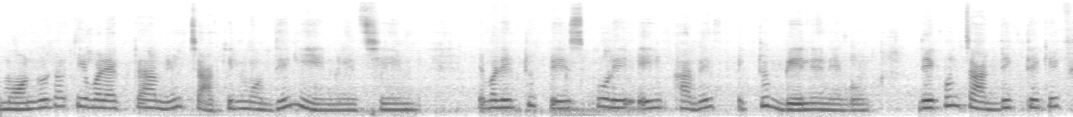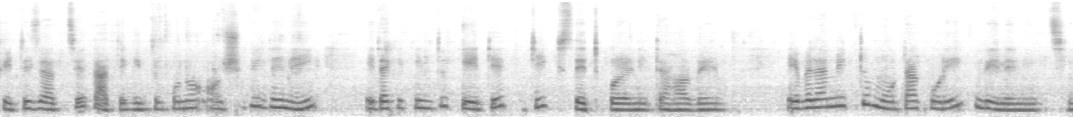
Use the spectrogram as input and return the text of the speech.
মণ্ডটাকে এবার একটা আমি চাকির মধ্যে নিয়ে নিয়েছি। এবার একটু প্রেস করে এইভাবে একটু বেলে নেব। দেখুন চারদিক থেকে ফেটে যাচ্ছে, তাতে কিন্তু কোনো অসুবিধে নেই। এটাকে কিন্তু কেটে ঠিক সেট করে নিতে হবে। এবার আমি একটু মোটা করেই বেলে নিচ্ছি।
